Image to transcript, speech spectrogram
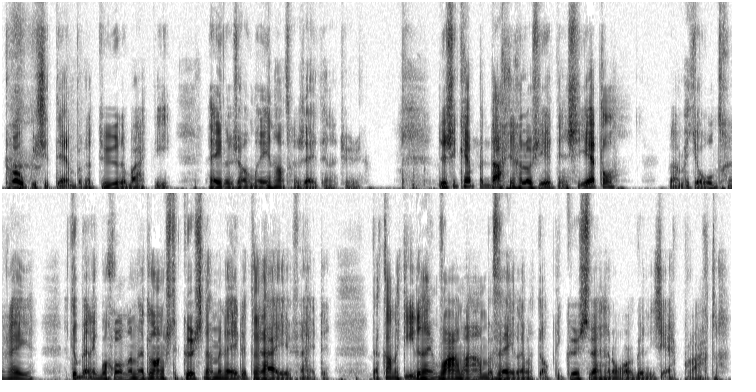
tropische temperaturen waar ik die hele zomer in had gezeten natuurlijk. Dus ik heb een dagje gelogeerd in Seattle. Daar een beetje rondgereden. En toen ben ik begonnen met langs de kust naar beneden te rijden in feite. Daar kan ik iedereen warm aanbevelen. Want ook die kustweg in Oregon is echt prachtig.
